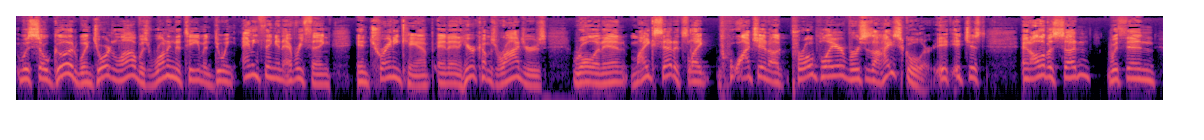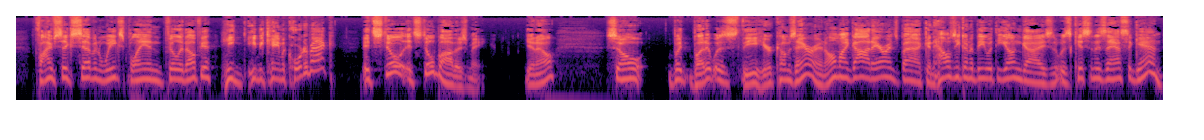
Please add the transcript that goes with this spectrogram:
Was so good when Jordan Love was running the team and doing anything and everything in training camp. And then here comes Rodgers rolling in. Mike said it's like watching a pro player versus a high schooler. It, it just, and all of a sudden, within five, six, seven weeks playing Philadelphia, he, he became a quarterback. It still, it still bothers me, you know? So, but, but it was the, here comes Aaron. Oh my God, Aaron's back. And how's he going to be with the young guys? And it was kissing his ass again.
